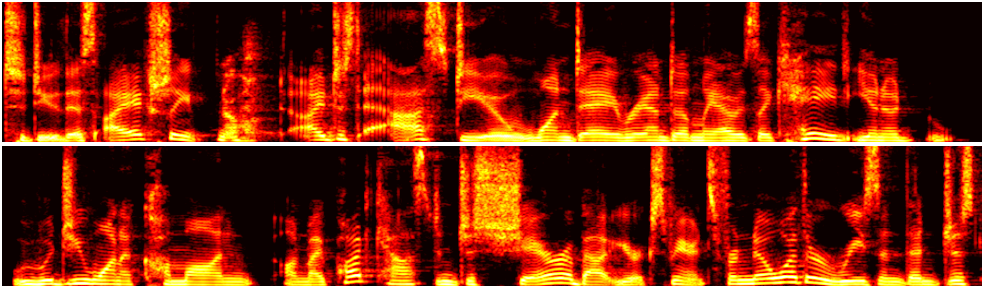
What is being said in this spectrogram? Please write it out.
to do this. I actually, no. I just asked you one day randomly. I was like, "Hey, you know, would you want to come on on my podcast and just share about your experience for no other reason than just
